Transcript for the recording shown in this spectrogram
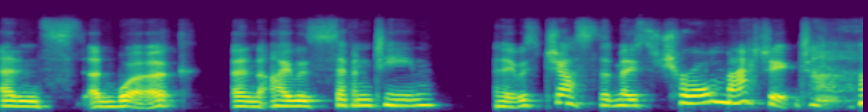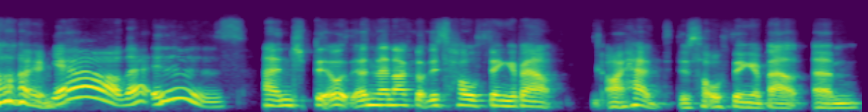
And and work. And I was 17 and it was just the most traumatic time. Yeah, that is. And and then I've got this whole thing about I had this whole thing about um,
